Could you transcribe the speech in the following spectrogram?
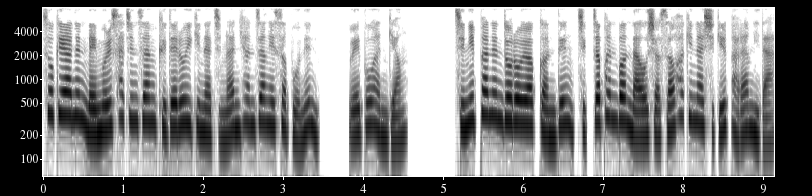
소개하는 매물 사진상 그대로이긴 하지만 현장에서 보는 외부 환경, 진입하는 도로 여건 등 직접 한번 나오셔서 확인하시길 바랍니다.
